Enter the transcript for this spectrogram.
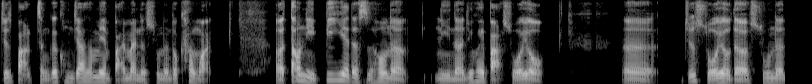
就是把整个空架上面摆满的书呢都看完。呃，到你毕业的时候呢，你呢就会把所有，呃，就所有的书呢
